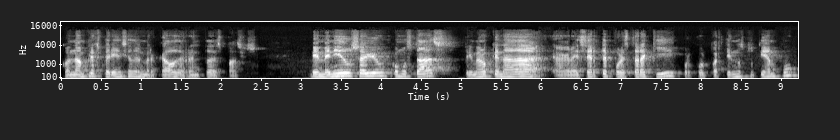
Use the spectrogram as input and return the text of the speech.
con amplia experiencia en el mercado de renta de espacios. Bienvenido, Eusebio, ¿cómo estás? Primero que nada, agradecerte por estar aquí, por compartirnos tu tiempo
